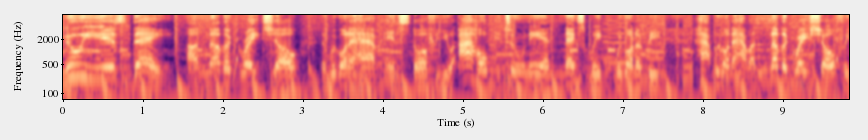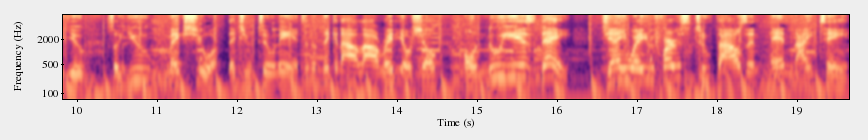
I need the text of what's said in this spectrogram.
New Year's Day. Another great show that we're going to have in store for you. I hope you tune in next week. We're going to be ha- we're going to have another great show for you. So you make sure that you tune in to the Thinking Out Loud radio show on New Year's Day, January 1st, 2019.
